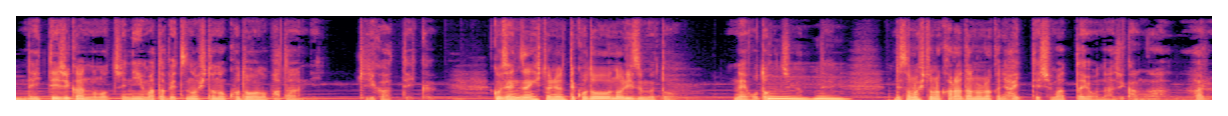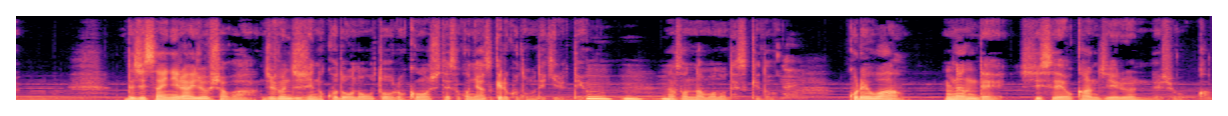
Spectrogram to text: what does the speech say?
んで、一定時間の後にまた別の人の鼓動のパターンに切り替わっていく。これ全然人によって鼓動のリズムとね、音が違って、うんうんで、その人の体の中に入ってしまったような時間がある。で、実際に来場者は自分自身の鼓動の音を録音してそこに預けることもできるっていうう、んうんうんそんなものですけど、これはなんで姿勢を感じるんでしょうか？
